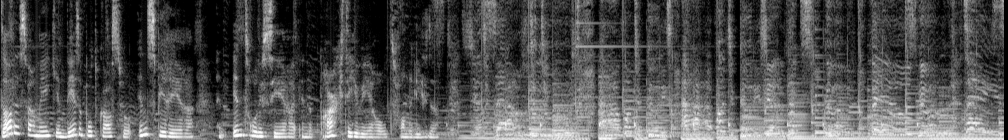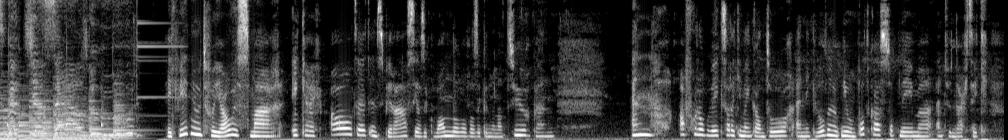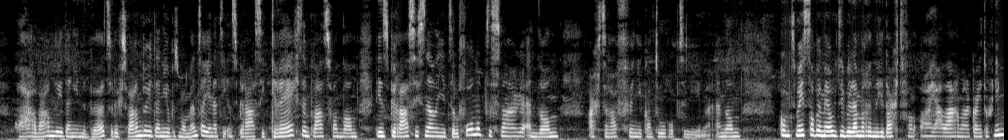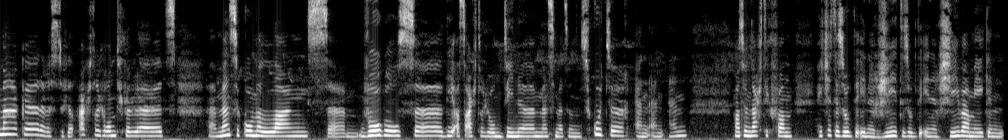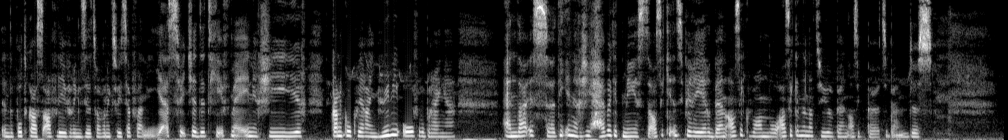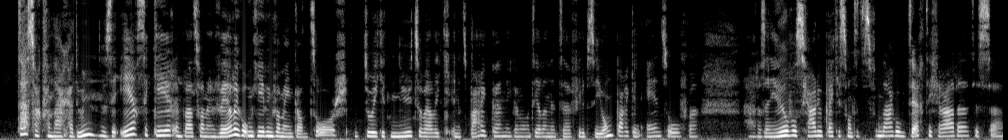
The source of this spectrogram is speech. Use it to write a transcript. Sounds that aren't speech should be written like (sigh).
Dat is waarmee ik je in deze podcast wil inspireren en introduceren in de prachtige wereld van de liefde. Ik weet niet hoe het voor jou is, maar ik krijg altijd inspiratie als ik wandel of als ik in de natuur ben. En afgelopen week zat ik in mijn kantoor en ik wilde opnieuw een podcast opnemen. En toen dacht ik, waarom doe je dat niet in de buitenlucht? Waarom doe je dat niet op het moment dat je net die inspiratie krijgt, in plaats van dan die inspiratie snel in je telefoon op te slagen en dan achteraf in je kantoor op te nemen? En dan komt meestal bij mij ook die belemmerende gedachte van, oh ja Lara, maar dat kan je toch niet maken? Er is te veel achtergrondgeluid. Uh, mensen komen langs, uh, vogels uh, die als achtergrond dienen, mensen met een scooter en, en, en. Maar toen dacht ik van, weet je, het is ook de energie, het is ook de energie waarmee ik in, de podcastaflevering zit, waarvan ik zoiets heb van, yes, weet je, dit geeft mij energie hier, dat kan ik ook weer aan jullie overbrengen. En dat is, uh, die energie heb ik het meeste als ik geïnspireerd ben, als ik wandel, als ik in de natuur ben, als ik buiten ben. Dus dat is wat ik vandaag ga doen. Dus de eerste keer in plaats van mijn veilige omgeving van mijn kantoor, doe ik het nu terwijl ik in het park ben. Ik ben momenteel in het uh, Philips de Jong Park in Eindhoven. Uh, er zijn heel veel schaduwplekjes, want het is vandaag ook 30 graden. Het is, uh,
